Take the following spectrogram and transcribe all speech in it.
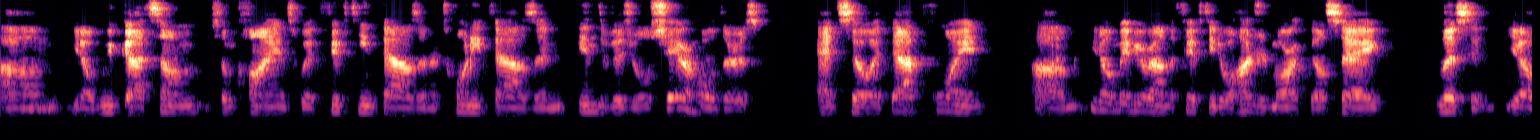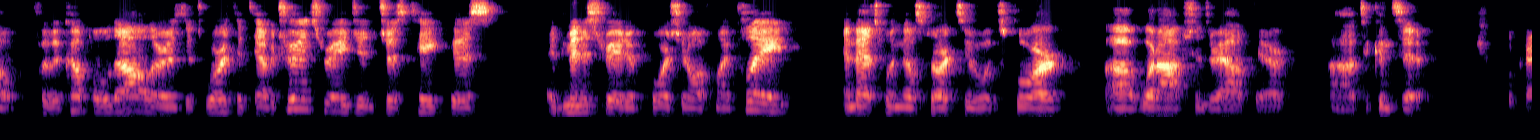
Um, you know, we've got some some clients with 15,000 or 20,000 individual shareholders, and so at that point, um, you know, maybe around the 50 to 100 mark, they'll say, "Listen, you know, for the couple of dollars, it's worth it to have a transfer agent. Just take this administrative portion off my plate," and that's when they'll start to explore uh, what options are out there uh, to consider. Okay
